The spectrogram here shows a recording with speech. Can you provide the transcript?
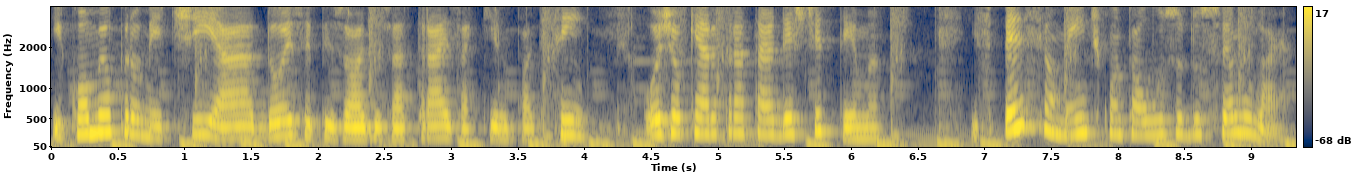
E como eu prometi há dois episódios atrás aqui no Pode Sim, hoje eu quero tratar deste tema, especialmente quanto ao uso do celular.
